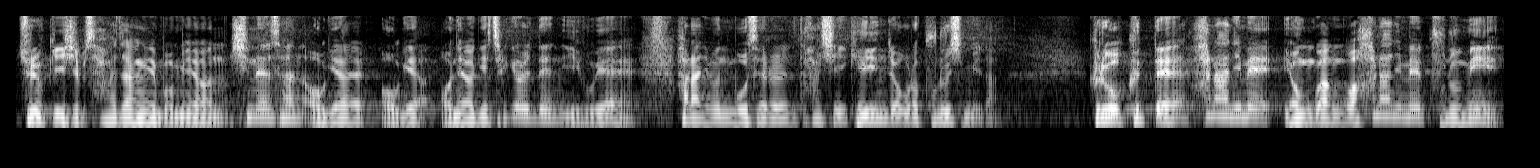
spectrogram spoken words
출애굽기 24장에 보면 시내산 언약이 체결된 이후에 하나님은 모세를 다시 개인적으로 부르십니다. 그리고 그때 하나님의 영광과 하나님의 구름이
